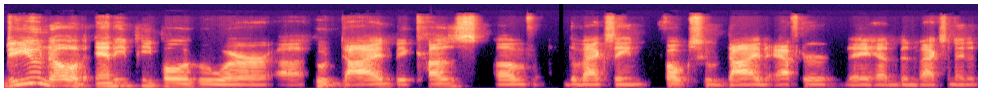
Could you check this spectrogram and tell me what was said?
Do you know of any people who were uh, who died because of the vaccine? Folks who died after they had been vaccinated.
